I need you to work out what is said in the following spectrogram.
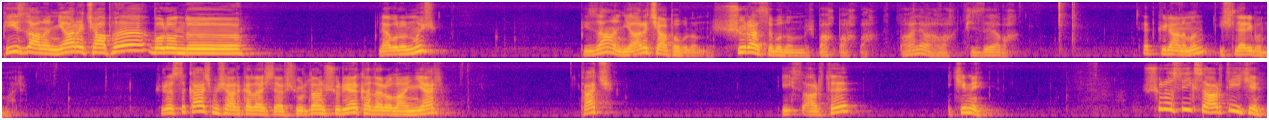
Pizzanın yarı çapı bulundu. Ne bulunmuş? Pizzanın yarı çapı bulunmuş. Şurası bulunmuş. Bak bak bak. Hele bak bak. Pizzaya bak. Hep Gül Hanım'ın işleri bunlar. Şurası kaçmış arkadaşlar? Şuradan şuraya kadar olan yer kaç? X artı 2 mi? Şurası X artı 2.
